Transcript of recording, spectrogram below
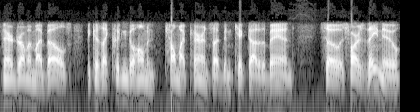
snare drum and my bells because I couldn't go home and tell my parents I'd been kicked out of the band. So as far as they knew,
